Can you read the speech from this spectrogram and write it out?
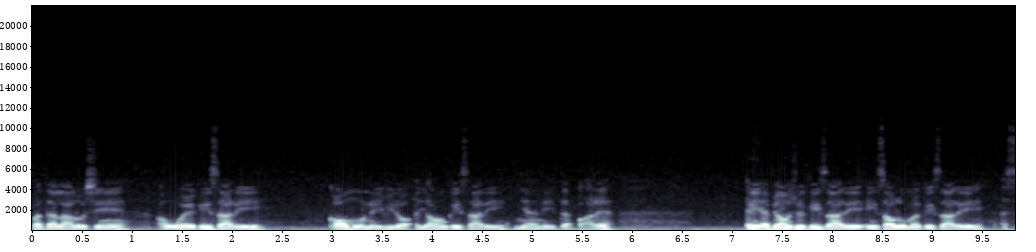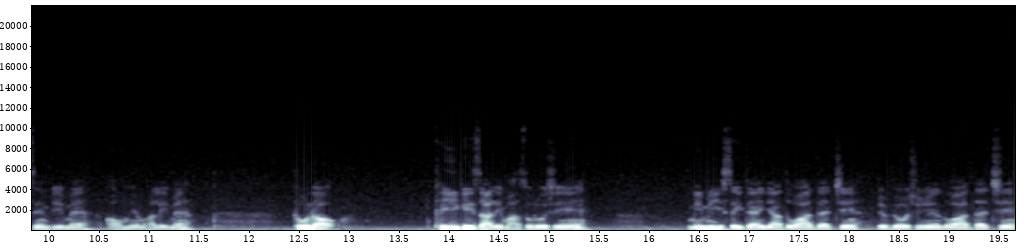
ပတ်သက်လာလို့ရှိရင်အဝယ်ကိစ္စတွေကောင်းမွန်နေပြီးတော့အယောင်းကိစ္စတွေညံနေတတ်ပါတယ်အိမ်အပြောင်းရွှေ့ကိစ္စတွေအိမ်ဆောက်လုပ်မဲ့ကိစ္စတွေအဆင်ပြေမယ်အောင်မြင်ပါလိမ့်မယ်ထို့နောက်ခရီးကိစ္စတွေမှာဆိုလို့ရှိရင် မိမိစိတ်တိုင်းရသွားတတ်ခြင်းပျော်ပျော်ရွှင်ရွှင်သွားတတ်ခြင်း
